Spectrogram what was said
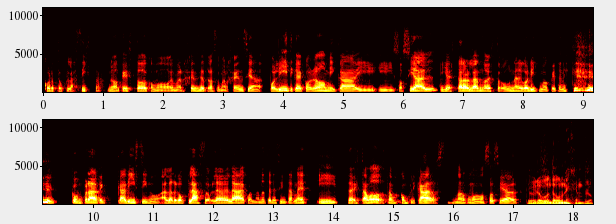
cortoplacista, ¿no? Que es todo como emergencia tras emergencia política, económica y, social. Y a estar hablando de esto, un algoritmo que tenés que comprar carísimo a largo plazo, bla, bla, bla, cuando no tenés internet y estamos, estamos complicados, ¿no? Como sociedad. Te lo voy a contar con un ejemplo.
